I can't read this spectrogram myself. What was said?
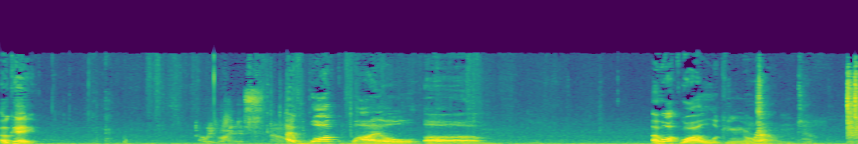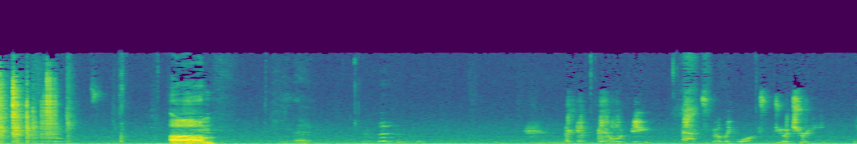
okay Probably why this. I walk while um I walk while looking around. Um A good fail would be accidentally walks into a tree.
